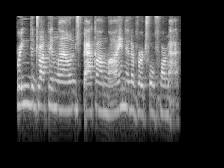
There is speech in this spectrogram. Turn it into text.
bring the Drop-In Lounge back online in a virtual format.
